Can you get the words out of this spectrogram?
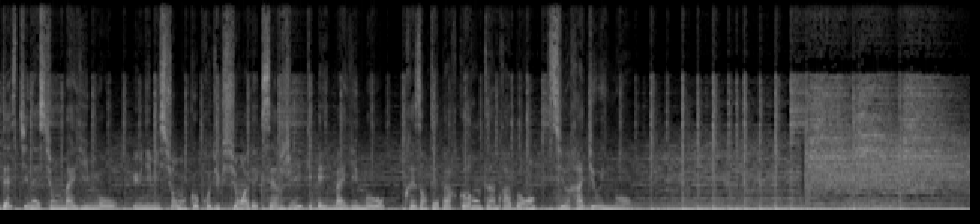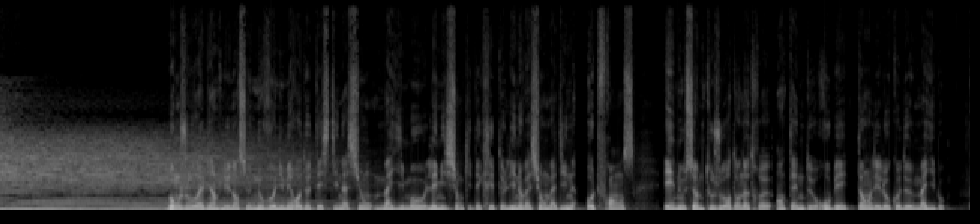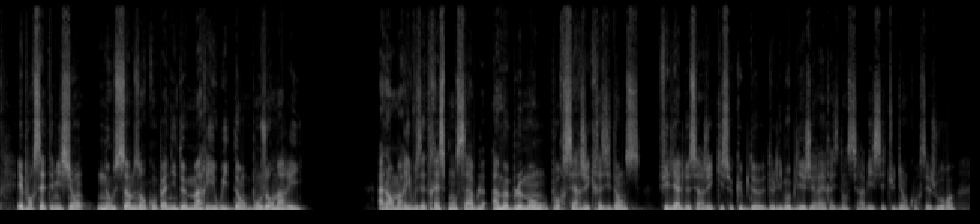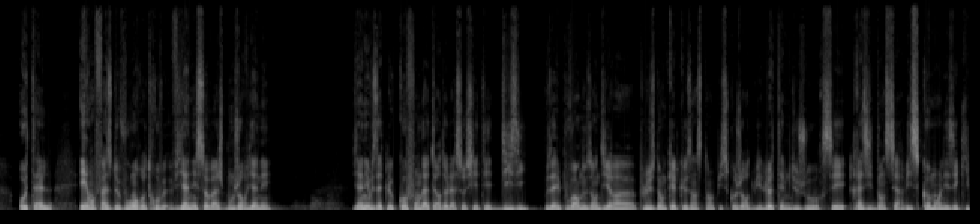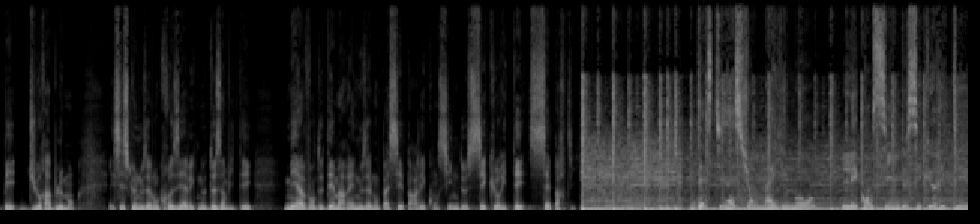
Destination Mayimo, une émission en coproduction avec Sergique et Mayimo, présentée par Corentin Brabant sur Radio Imo. Bonjour et bienvenue dans ce nouveau numéro de Destination Mayimo, l'émission qui décrypte l'innovation Madine Haute-France. Et nous sommes toujours dans notre antenne de Roubaix, dans les locaux de Maïbo. Et pour cette émission, nous sommes en compagnie de Marie Ouidan. Bonjour Marie. Alors Marie, vous êtes responsable ameublement pour Sergic Résidence, filiale de Sergic qui s'occupe de, l'immobilier géré, résidence-service, étudiants, court séjour, hôtel. Et en face de vous, on retrouve Vianney Sauvage. Bonjour Vianney. Vianney, vous êtes le cofondateur de la société Dizzy. Vous allez pouvoir nous en dire euh, plus dans quelques instants, puisqu'aujourd'hui, le thème du jour, c'est résidence service, comment les équiper durablement. Et c'est ce que nous allons creuser avec nos deux invités. Mais avant de démarrer, nous allons passer par les consignes de sécurité. C'est parti. Destination Mayimo, les consignes de sécurité.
